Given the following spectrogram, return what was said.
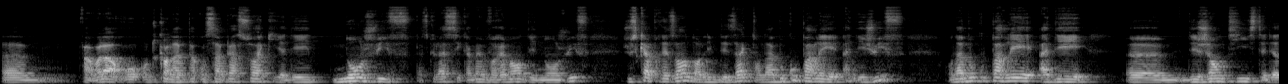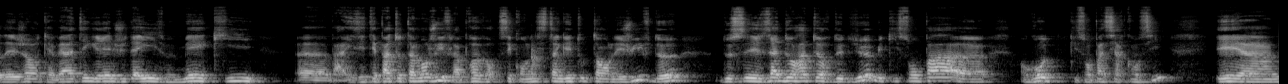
enfin voilà, en tout cas, on, s'aperçoit qu'il y a des non-juifs, parce que là, c'est quand même vraiment des non-juifs. Jusqu'à présent, dans le livre des Actes, on a beaucoup parlé à des juifs, on a beaucoup parlé à des des gentils, c'est-à-dire des gens qui avaient intégré le judaïsme, mais qui euh, bah, ils n'étaient pas totalement juifs. La preuve, c'est qu'on distinguait tout le temps les juifs de, de ces adorateurs de Dieu, mais qui sont pas, euh, en gros, qui sont pas circoncis. Et, euh,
